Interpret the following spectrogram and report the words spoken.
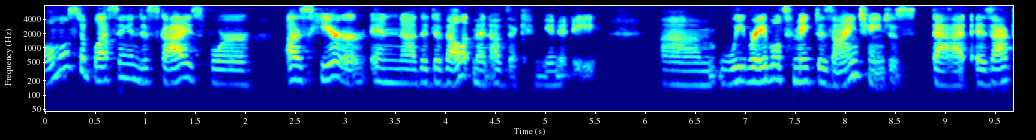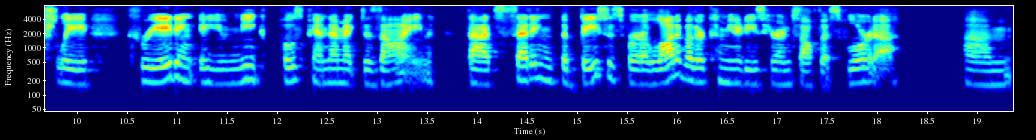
almost a blessing in disguise for us here in uh, the development of the community. Um, we were able to make design changes that is actually creating a unique post pandemic design that's setting the basis for a lot of other communities here in Southwest Florida. Um,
